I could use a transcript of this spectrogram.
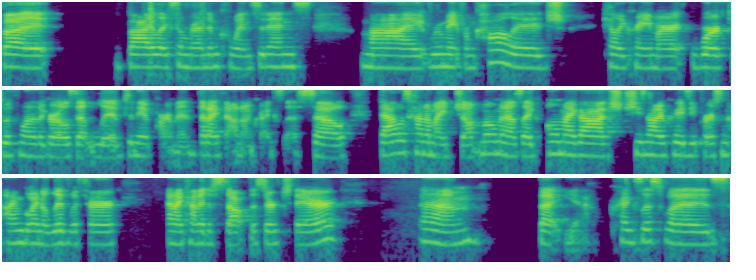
but by like some random coincidence, my roommate from college, Kelly Kramer, worked with one of the girls that lived in the apartment that I found on Craigslist. So that was kind of my jump moment. I was like, oh my gosh, she's not a crazy person. I'm going to live with her. And I kind of just stopped the search there. Um, but yeah, Craigslist was,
